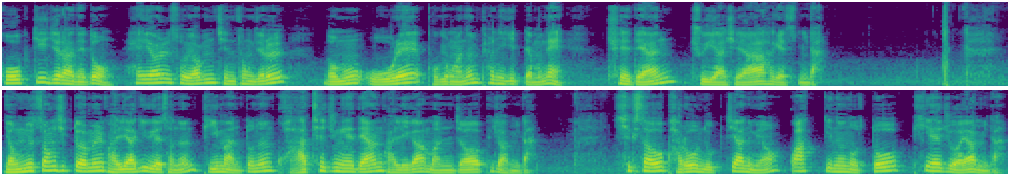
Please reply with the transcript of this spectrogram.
호흡기 질환에도 해열 소염 진통제를 너무 오래 복용하는 편이기 때문에 최대한 주의하셔야 하겠습니다. 역류성 식도염을 관리하기 위해서는 비만 또는 과체중에 대한 관리가 먼저 필요합니다. 식사 후 바로 눕지 않으며 꽉 끼는 옷도 피해 주어야 합니다.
